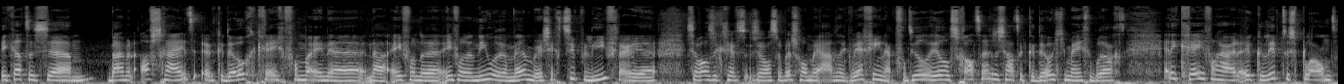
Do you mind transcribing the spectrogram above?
ik had dus um, bij mijn afscheid een cadeau gekregen van mijn, uh, nou, een, van de, een van de nieuwere members. Echt super lief. Zij, uh, ze, was, ik, ze was er best wel mee aan dat ik wegging. Nou, ik vond het heel, heel schattig. Dus ze had een cadeautje meegebracht. En ik kreeg van haar een eucalyptusplant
